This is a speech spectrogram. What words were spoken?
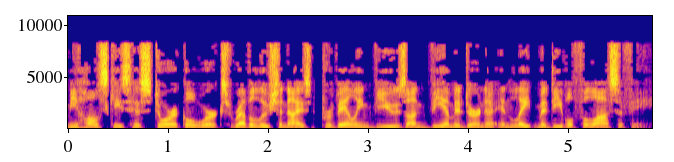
Michalski's historical works revolutionized prevailing views on via moderna in late medieval philosophy.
